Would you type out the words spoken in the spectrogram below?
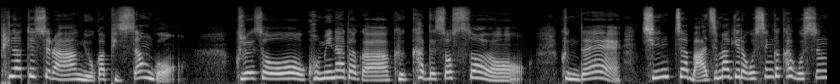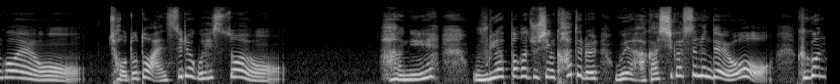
필라테스랑 요가 비싼 거. 그래서 고민하다가 그 카드 썼어요. 근데 진짜 마지막이라고 생각하고 쓴 거예요. 저도 더 안 쓰려고 했어요. 아니, 우리 아빠가 주신 카드를 왜 아가씨가 쓰는데요? 그건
